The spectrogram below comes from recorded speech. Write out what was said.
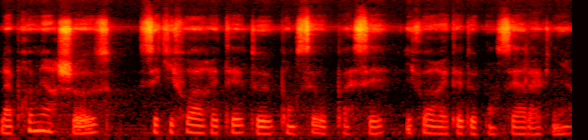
La première chose, c'est qu'il faut arrêter de penser au passé, il faut arrêter de penser à l'avenir.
